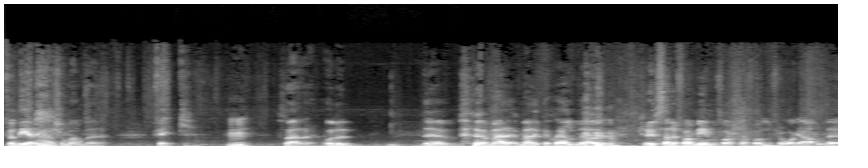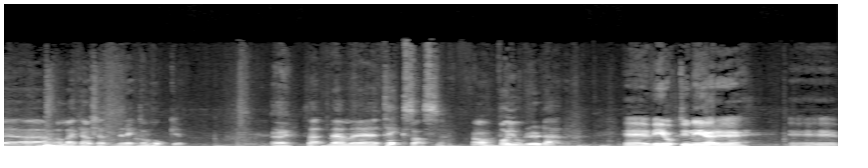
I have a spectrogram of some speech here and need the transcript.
funderingar som man eh, fick. Mm. Så här. Och det, det, jag mär- märkte själv när jag kryssade för min första följdfråga att det eh, handlar kanske inte direkt om hockey. Nej. Så här. Men Texas, Ja. vad gjorde du där? Eh, vi åkte ner eh,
